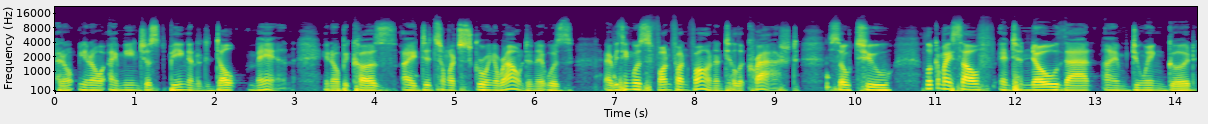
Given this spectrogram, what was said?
I don't, you know, I mean just being an adult man, you know, because I did so much screwing around and it was, everything was fun, fun, fun until it crashed. So to look at myself and to know that I'm doing good,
